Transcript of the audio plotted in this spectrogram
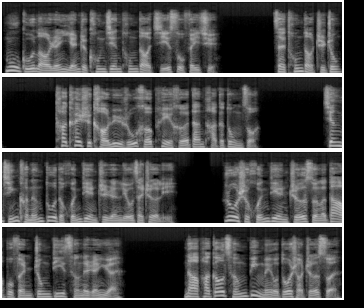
木谷老人沿着空间通道急速飞去，在通道之中，他开始考虑如何配合丹塔的动作，将尽可能多的魂殿之人留在这里。若是魂殿折损了大部分中低层的人员，哪怕高层并没有多少折损。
